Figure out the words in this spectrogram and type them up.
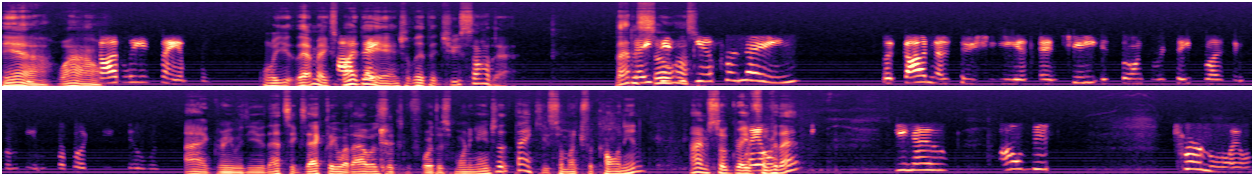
yeah. Wow. godly example. Well, you, that makes my Uh, day, they- Angela, that you saw that. That is They so didn't awesome. give her name, but God knows who she is, and she is going to receive blessing from Him for what she's doing. I agree with you. That's exactly what I was looking for this morning, Angela. Thank you so much for calling in. I'm so grateful Well- for that. You know, all this turmoil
